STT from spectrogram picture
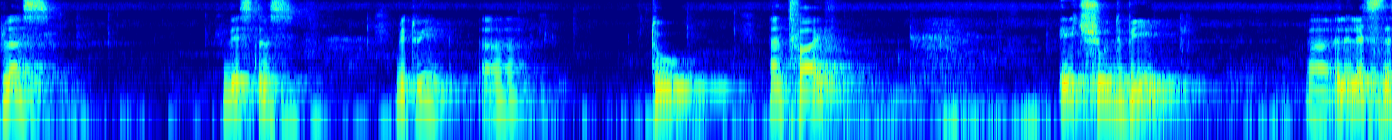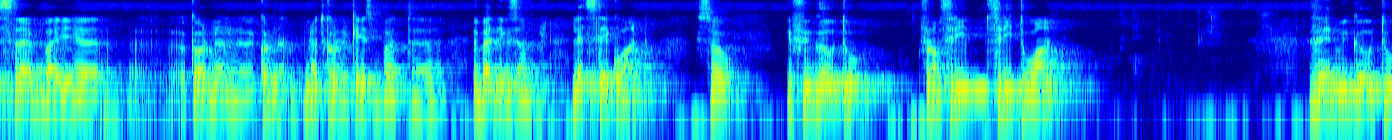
plus distance between uh, 2 and 5 it should be uh, let's let's by uh, a corner, uh, corner, not corner case, but uh, a bad example. Let's take one. So if we go to from three three to one, then we go to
